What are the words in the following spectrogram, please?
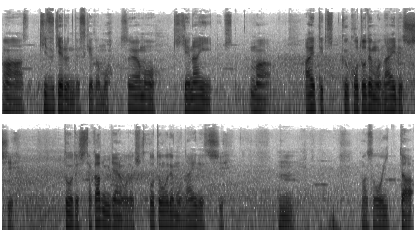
まあ、気づけるんですけどもそれはもう聞けないまああえて聞くことでもないですしどうでしたか？みたいなことを聞くことでもないですしうん。まあそういった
